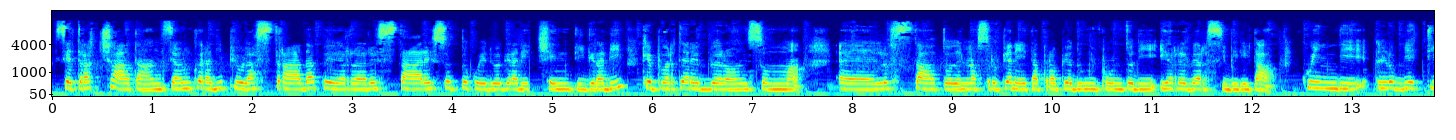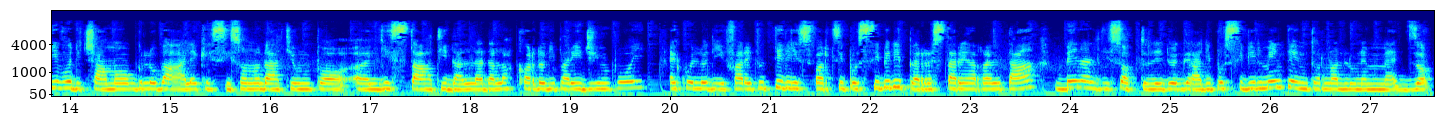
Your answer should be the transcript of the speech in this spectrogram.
si è tracciata anzi ancora di più la strada per restare sotto quei due gradi centigradi che porterebbero insomma eh, lo stato del nostro pianeta proprio ad un punto di irreversibilità. Quindi l'obiettivo diciamo globale che si sono dati un po' eh, gli stati dal, dall'accordo di Parigi in poi è quello di fare tutti gli sforzi possibili per restare in realtà ben al di sotto dei due gradi, possibilmente intorno all'1 e mezzo,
